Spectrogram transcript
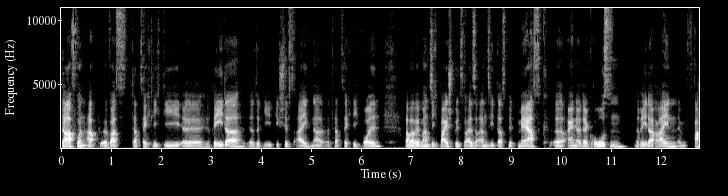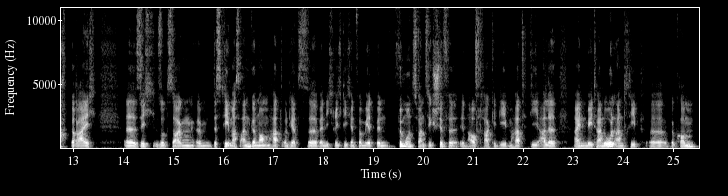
davon ab, was tatsächlich die äh, Räder, also die, die Schiffseigner tatsächlich wollen. Aber wenn man sich beispielsweise ansieht, dass mit Maersk, äh, einer der großen Reedereien im Frachtbereich, äh, sich sozusagen ähm, des Themas angenommen hat und jetzt, äh, wenn ich richtig informiert bin, 25 Schiffe in Auftrag gegeben hat, die alle einen Methanolantrieb äh, bekommen,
